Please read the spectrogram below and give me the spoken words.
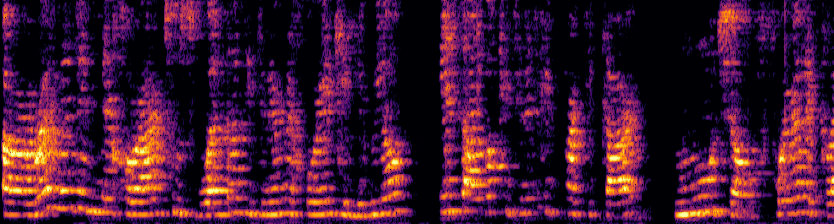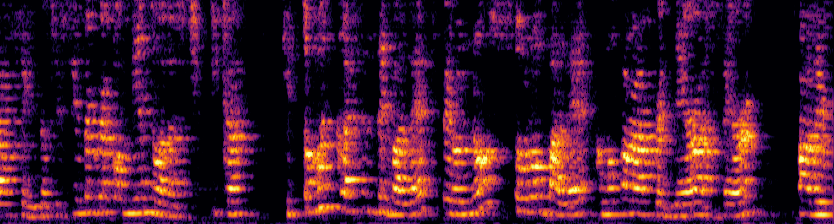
para realmente mejorar tus vueltas y tener mejor equilibrio, es algo que tienes que practicar mucho fuera de clase. Entonces, siempre recomiendo a las chicas que toman clases de ballet, pero no solo ballet como para aprender a hacer pas de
